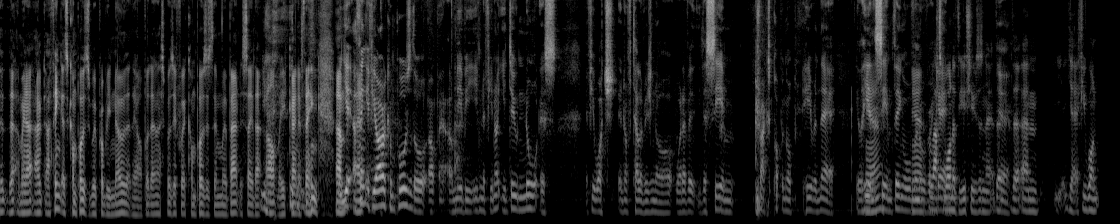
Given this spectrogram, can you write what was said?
the, the, I mean, I, I- I think as composers we probably know that they are, but then I suppose if we're composers, then we're bound to say that, Yeah. aren't we? Kind of thing. But yeah, I think if you are a composer though, or, or maybe even if you're not, you do notice if you watch enough television or whatever, the same tracks popping up here and there. You'll hear Yeah. the same thing over Yeah. and over well, that's again. one of the issues, isn't it? That, Yeah. that um, y- yeah, if you want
